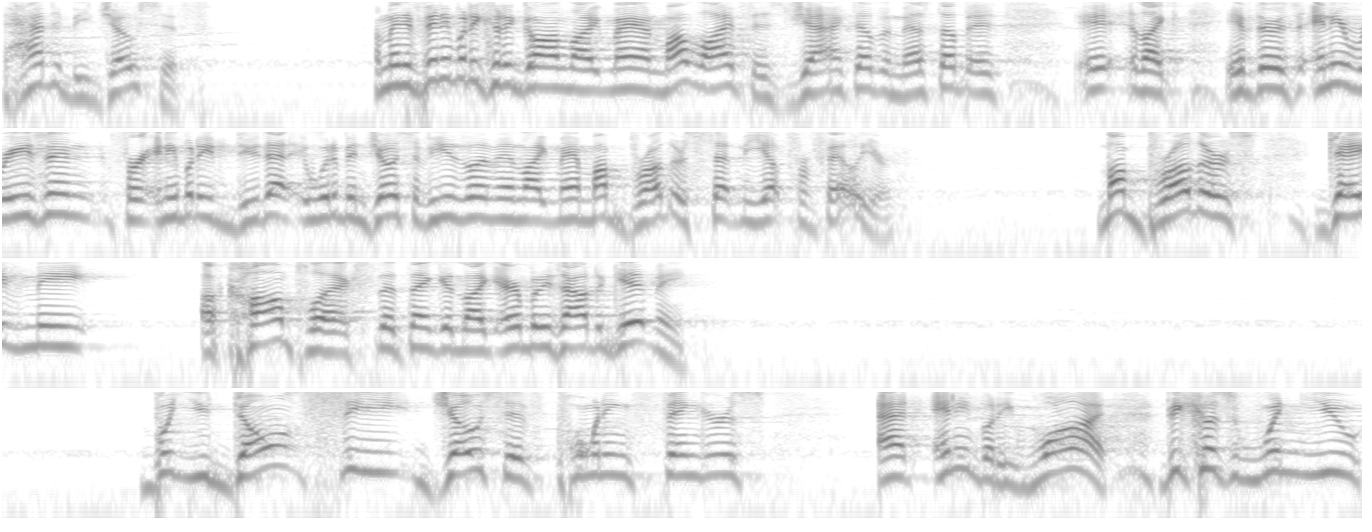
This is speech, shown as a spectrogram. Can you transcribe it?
It had to be Joseph. I mean, if anybody could have gone like, man, my life is jacked up and messed up, it, it, like, if there's any reason for anybody to do that, it would have been Joseph. He's been like, man, my brother set me up for failure. My brothers gave me a complex that thinking like everybody's out to get me. But you don't see Joseph pointing fingers at anybody. Why? Because when you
